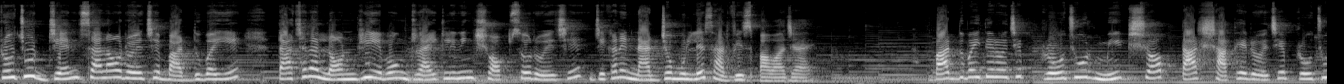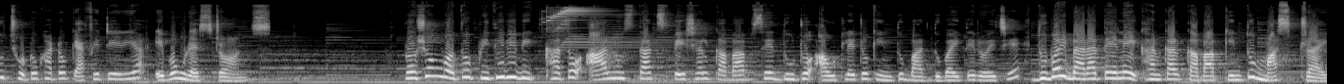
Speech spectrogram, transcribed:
প্রচুর জেন সালাও রয়েছে বারদুবাইয়ে তাছাড়া লন্ড্রি এবং ড্রাই ক্লিনিং শপসও রয়েছে, যেখানে ন্যায্য মূল্যে সার্ভিস পাওয়া যায়। বারদুবাইতে রয়েছে প্রচুর মিট শপ তার সাথে রয়েছে প্রচুর ছোটোখাটো ক্যাফেটেরিয়া এবং রেস্টুরেন্টস প্রসঙ্গত, পৃথিবী বিখ্যাত আল উস্তাদ স্পেশাল কাবাবসের দুটো আউটলেটও কিন্তু বারদুবাইতে রয়েছে। দুবাই বেড়াতে এলে এখানকার কাবাব কিন্তু মাস্ট ট্রাই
